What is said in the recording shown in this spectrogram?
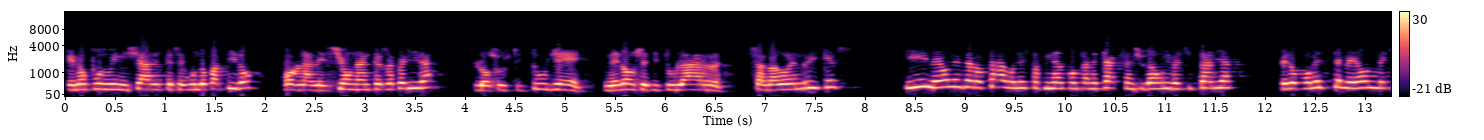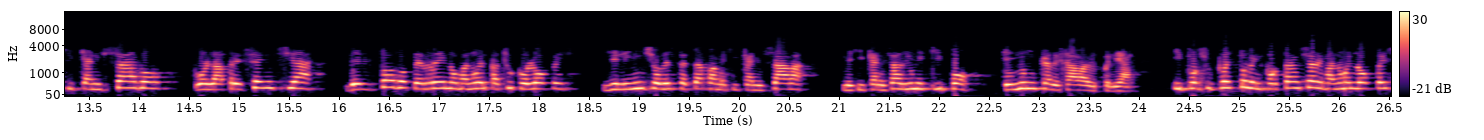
que no pudo iniciar este segundo partido por la lesión antes referida. Lo sustituye en el once titular Salvador Enríquez. Y León es derrotado en esta final contra Necaxa en Ciudad Universitaria, pero con este León mexicanizado, con la presencia del todoterreno Manuel Pachuco López y el inicio de esta etapa mexicanizada, mexicanizada de un equipo que nunca dejaba de pelear. Y por supuesto la importancia de Manuel López,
